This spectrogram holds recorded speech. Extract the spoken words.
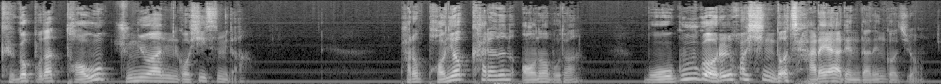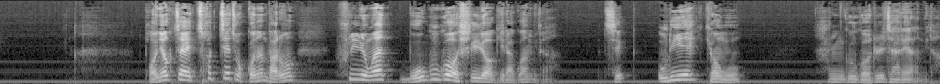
그것보다 더욱 중요한 것이 있습니다. 바로 번역하려는 언어보다 모국어를 훨씬 더 잘해야 된다는 거죠. 번역자의 첫째 조건은 바로 훌륭한 모국어 실력이라고 합니다. 즉, 우리의 경우 한국어를 잘해야 합니다.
